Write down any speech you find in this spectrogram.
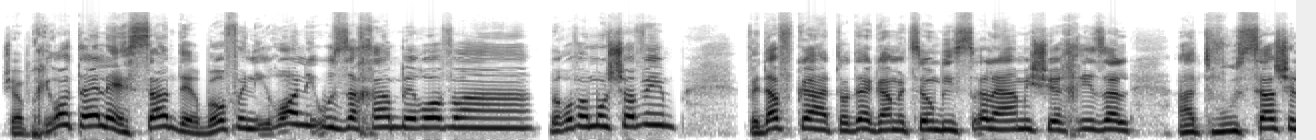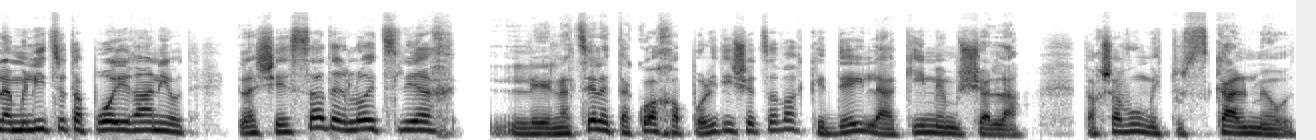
שהבחירות האלה, סנדר, באופן אירוני, הוא זכה ברוב, ה... ברוב המושבים. ודווקא, אתה יודע, גם אצלנו בישראל היה מי שהכריז על התבוסה של המיליציות הפרו-איראניות, אלא שסאדר לא הצליח לנצל את הכוח הפוליטי שצבר כדי להקים ממשלה. ועכשיו הוא מתוסכל מאוד.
